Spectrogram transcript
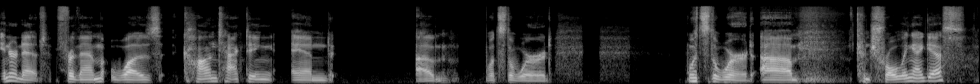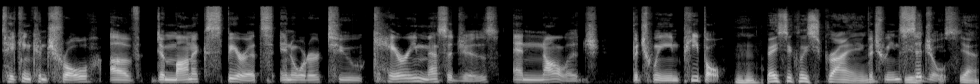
internet for them was contacting and um, what's the word? What's the word? Um, controlling, I guess, taking control of demonic spirits in order to carry messages and knowledge between people, Mhm. Basically, scrying between Use- sigils. Yeah.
